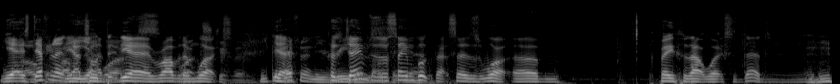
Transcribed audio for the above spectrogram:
Yeah, it's Okay, definitely Yeah, yeah, actual- yeah, rather than works. driven. you can yeah, definitely Because James is the of it, same yeah. book that says what um, faith without works is dead. Mm.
